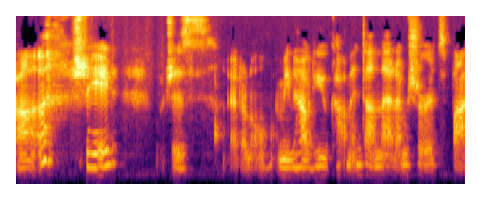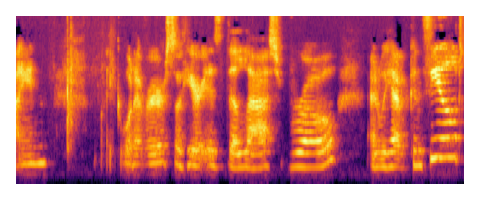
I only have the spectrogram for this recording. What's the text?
uh, shade, which is, I don't know. I mean, how do you comment on that? I'm sure it's fine like whatever. So here is the last row and we have Concealed,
